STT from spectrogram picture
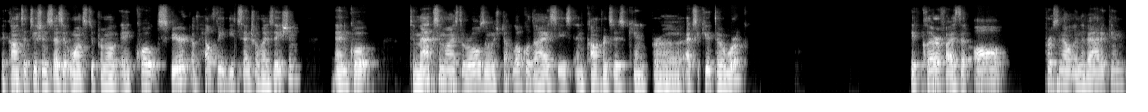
The Constitution says it wants to promote a quote, spirit of healthy decentralization, end quote, to maximize the roles in which local dioceses and conferences can uh, execute their work. It clarifies that all personnel in the Vatican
